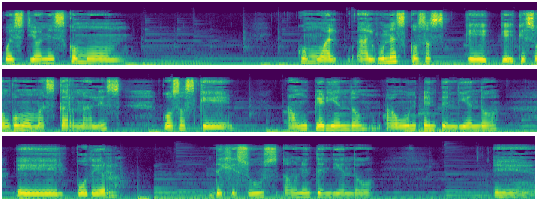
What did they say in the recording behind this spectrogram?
cuestiones como como algunas cosas que, son como más carnales, cosas que aún queriendo, aún entendiendo el poder de Jesús, aún entendiendo, eh,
